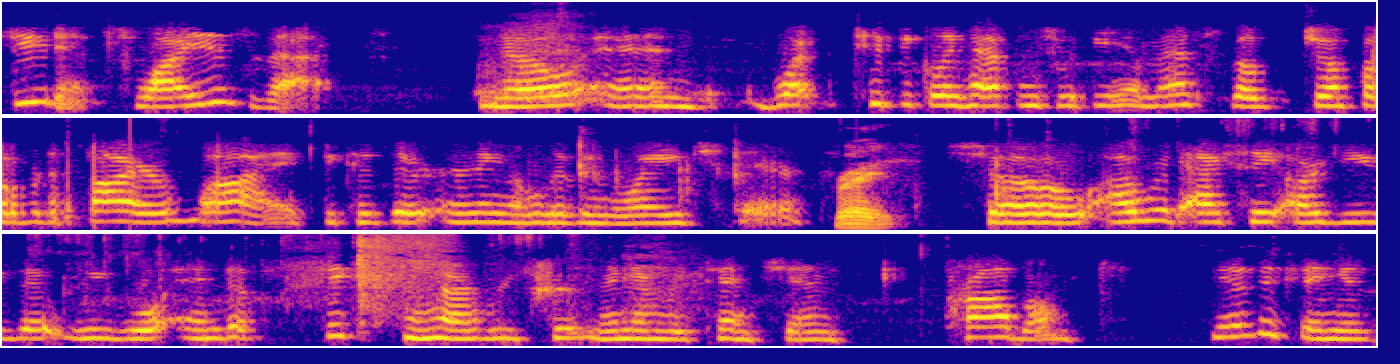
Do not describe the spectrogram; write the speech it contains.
students. Why is that? You know, and what typically happens with EMS, they'll jump over to fire. Why? Because they're earning a living wage there. Right. So I would actually argue that we will end up fixing our recruitment and retention problem. The other thing is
